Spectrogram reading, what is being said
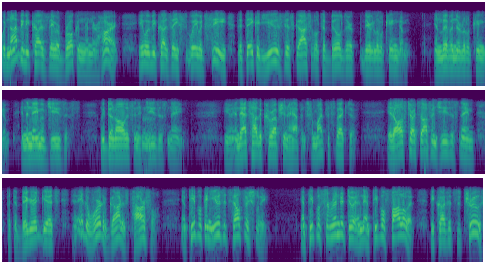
would not be because they were broken in their heart. It would be because they, they would see that they could use this gospel to build their, their little kingdom and live in their little kingdom in the name of Jesus. We've done all this in Hmm. Jesus' name. You know, and that's how the corruption happens, from my perspective. It all starts off in Jesus' name, but the bigger it gets, and hey, the Word of God is powerful, and people can use it selfishly, and people surrender to it, and then people follow it because it's the truth.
